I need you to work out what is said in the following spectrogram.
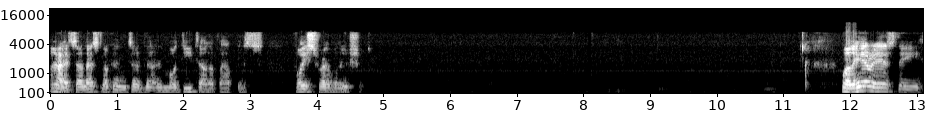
All right, so let's look into the, in more detail about this voice revolution. Well, here is the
